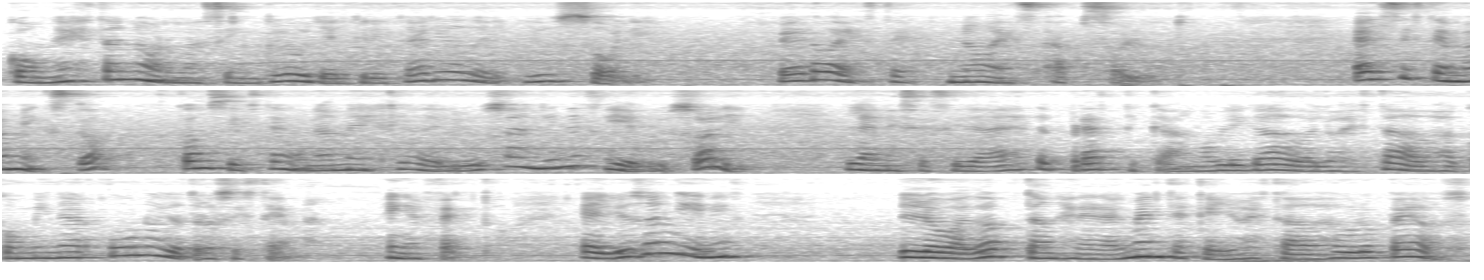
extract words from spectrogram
con esta norma se incluye el criterio del ius soli, pero este no es absoluto. El sistema mixto consiste en una mezcla del ius sanguinis y ius soli. Las necesidades de práctica han obligado a los estados a combinar uno y otro sistema. En efecto, el ius sanguinis lo adoptan generalmente aquellos estados europeos.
